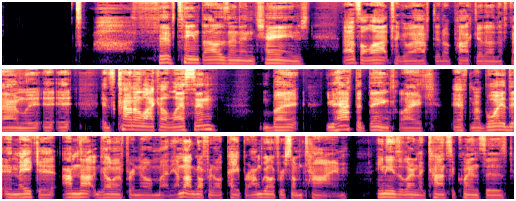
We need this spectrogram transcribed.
15,000 and change. That's a lot to go after the pocket of the family. It, it it's kind of like a lesson, but you have to think like, if my boy didn't make it, I'm not going for no money. I'm not going for no paper. I'm going for some time. He needs to learn the consequences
